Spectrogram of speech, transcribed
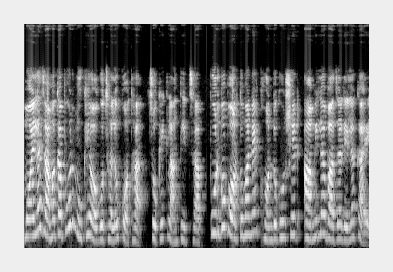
ময়লা জামাকাপড় মুখে অগোছালো কথা, চোখে ক্লান্তির ছাপ। পূর্ব বর্ধমানের খণ্ডঘোষের আমিলা বাজার এলাকায়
